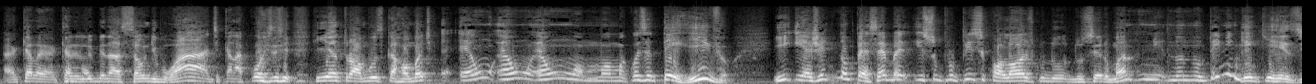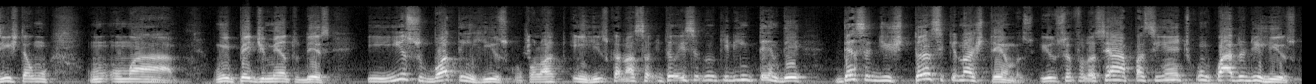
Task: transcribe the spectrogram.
aquela, aquela iluminação de boate, aquela coisa, e entra uma música romântica. É, um, é, um, é uma, uma coisa terrível. E, e, a gente não percebe isso para o psicológico do, do, ser humano. Não, não tem ninguém que resista a um, um, uma, um impedimento desse. E isso bota em risco, coloca em risco a nossa. Então, isso que eu queria entender, dessa distância que nós temos. E o senhor falou assim: ah, paciente com quadro de risco.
